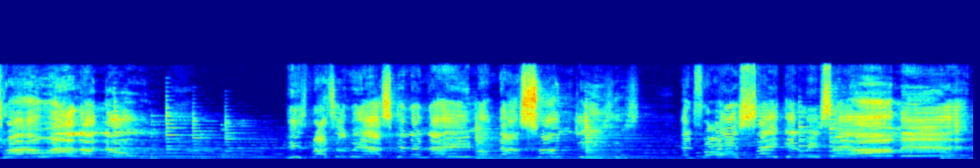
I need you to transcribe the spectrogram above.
try well unknown. These blessings we ask in the name of thy son Jesus. And for his sake, and we say, Amen.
